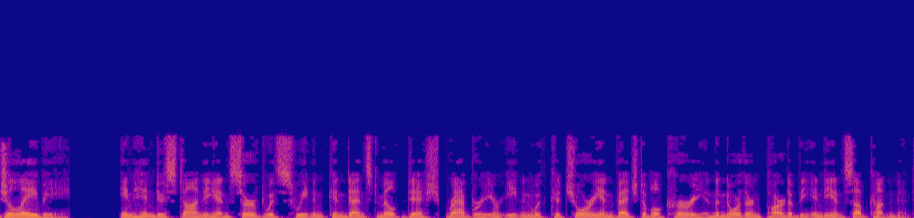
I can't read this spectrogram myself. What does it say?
jalebi in Hindustani and served with sweetened condensed milk dish, rabri or eaten with kachori and vegetable curry in the northern part of the Indian subcontinent.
